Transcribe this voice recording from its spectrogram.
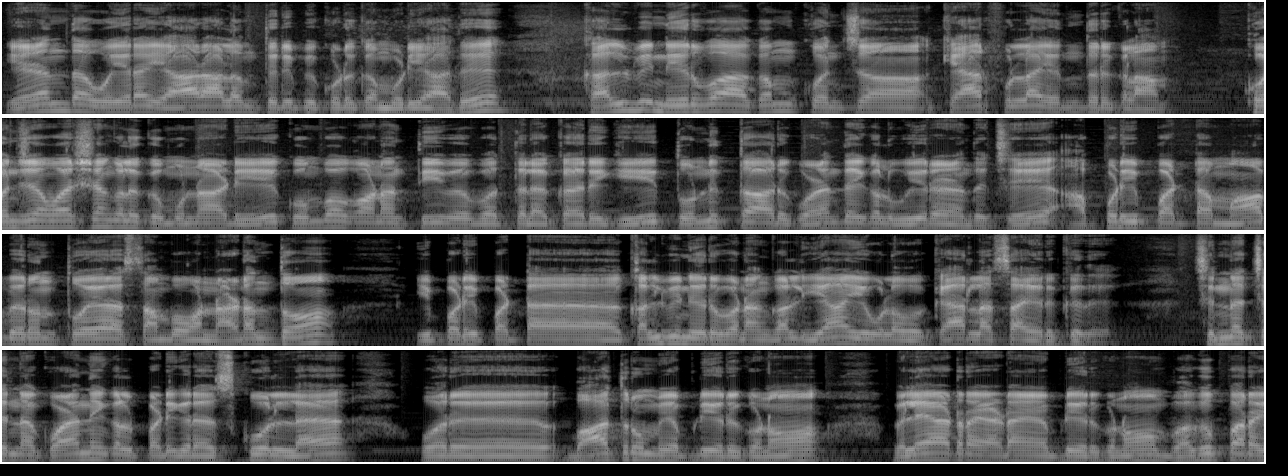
இழந்த உயிரை யாராலும் திருப்பி கொடுக்க முடியாது. கல்வி நிர்வாகம் கொஞ்சம் கேர்ஃபுல்லாக இருந்திருக்கலாம். கொஞ்சம் வருஷங்களுக்கு முன்னாடி கும்பகோணம் தீ விபத்தில் கருகி தொண்ணூத்தாறு குழந்தைகள் உயிரிழந்துச்சு. அப்படிப்பட்ட மாபெரும் துயர சம்பவம் நடந்தும் இப்படிப்பட்ட கல்வி நிறுவனங்கள் ஏன் இவ்வளவு கேர்லெஸ்ஸாக இருக்குது? சின்ன சின்ன குழந்தைகள் படிக்கிற ஸ்கூலில் ஒரு பாத்ரூம் எப்படி இருக்கணும் விளையாடுற இடம் எப்படி இருக்கணும் வகுப்பறை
